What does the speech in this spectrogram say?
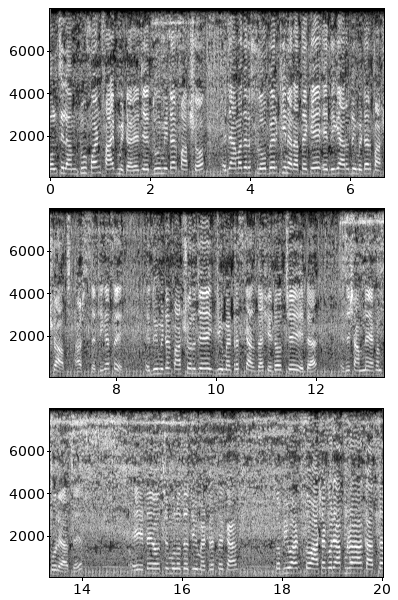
বলছিলাম টু পয়েন্ট ফাইভ মিটার এই যে দুই মিটার পাঁচশো, এই যে আমাদের স্লোপের কিনারা থেকে এদিকে আরও দুই মিটার পাঁচশো আসছে, ঠিক আছে? এই দুই মিটার পাঁচশোর যে জিও ম্যাট্রেস কাজটা, সেটা হচ্ছে এটা, এই যে সামনে এখন পরে আছে। এটাই হচ্ছে মূলত জিও ম্যাট্রেসের কাজ। তো ভিউয়ার্স তো আশা করি আপনারা কাজটা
